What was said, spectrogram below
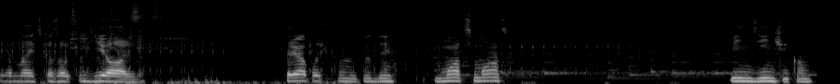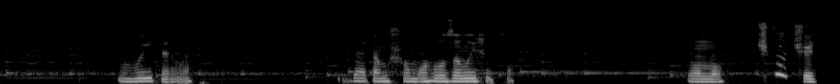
Я б навіть сказав ідеально. Тряпочкою туди мац-мац. Бензинчиком витерли. Де там що могло залишитися? Воно. Чуть-чуть,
